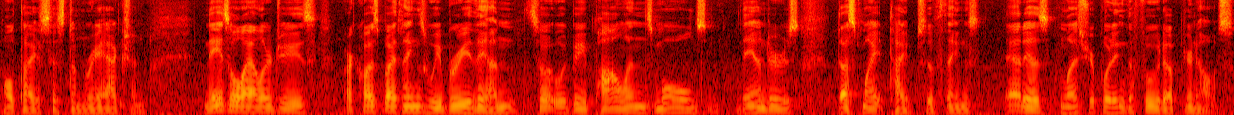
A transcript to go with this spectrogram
multi-system reaction. Nasal allergies are caused by things we breathe in, so it would be pollens, molds, danders, dust mite types of things. That is, unless you're putting the food up your nose.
